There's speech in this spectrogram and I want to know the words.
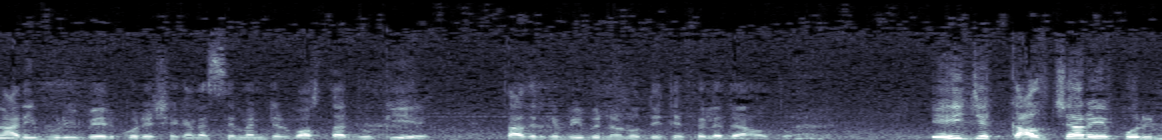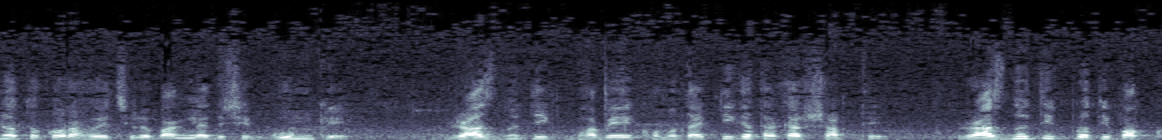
নাড়ি ভুড়ি বের করে সেখানে সিমেন্টের বস্তা ঢুকিয়ে তাদেরকে বিভিন্ন নদীতে ফেলে দেওয়া হতো। এই যে কালচারে পরিণত করা হয়েছিল বাংলাদেশের গুমকে রাজনৈতিকভাবে ক্ষমতায় টিকে থাকার স্বার্থে রাজনৈতিক প্রতিপক্ষ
